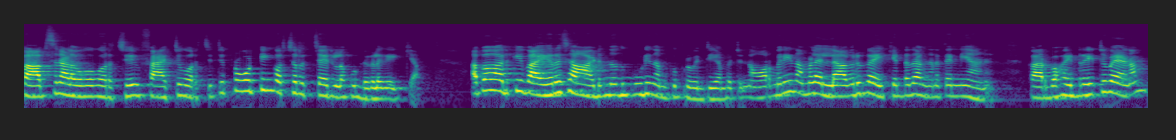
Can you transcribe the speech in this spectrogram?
കാർബ്സിന്റെ അളവൊക്കെ കുറച്ച് ഫാറ്റ് കുറച്ചിട്ട് പ്രോട്ടീൻ കുറച്ച് റിച്ച് ആയിട്ടുള്ള ഫുഡുകൾ കഴിക്കാം. അപ്പോൾ അവർക്ക് ഈ വയറ് ചാടുന്നതും കൂടി നമുക്ക് പ്രിവെന്റ് ചെയ്യാൻ പറ്റും. നോർമലി നമ്മൾ എല്ലാവരും കഴിക്കേണ്ടത് അങ്ങനെ തന്നെയാണ്. കാർബോഹൈഡ്രേറ്റ് വേണം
